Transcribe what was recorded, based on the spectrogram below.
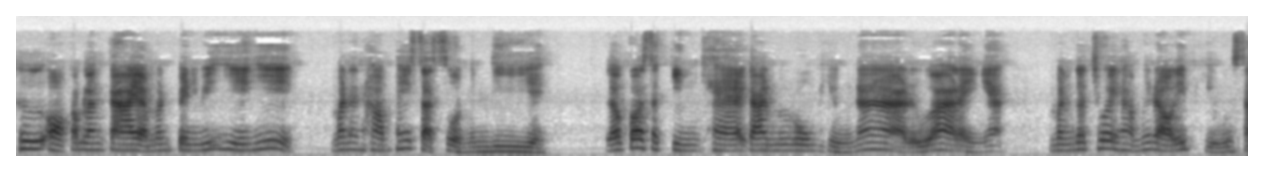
คือออกกำลังกายอะมันเป็นวิธีที่มันจะทำให้สัดส่วนมันดี แล้วก็ skincare การบำรุงผิวหน้าหรือว่าอะไรเงี้ยมันก็ช่วยทำให้เราได้ผิวใส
